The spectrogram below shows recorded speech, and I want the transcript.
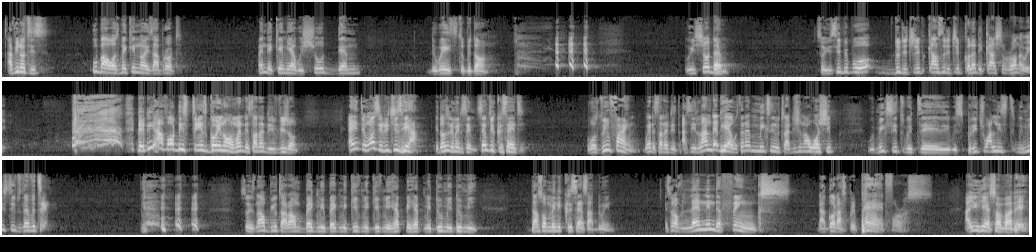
Have you noticed? Uber was making noise abroad. When they came here, we showed them the way it's to be done. we showed them. So you see people do the trip, cancel the trip, collect the cash, run away. they didn't have all these things going on when they started the division. Anything, once it reaches here, it doesn't remain the same. Same thing with Christianity. It was doing fine when they started it. As he landed here, we started mixing with traditional worship. We mix it with, uh, with spiritualists. We mixed it with everything. so it's now built around beg me, beg me, give me, give me, help me, help me, do me, do me. That's what many Christians are doing. Instead of learning the things that God has prepared for us. Are you here, somebody?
